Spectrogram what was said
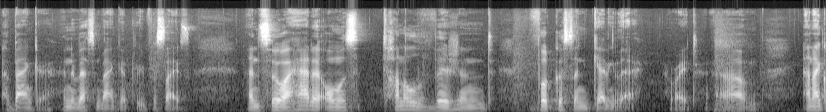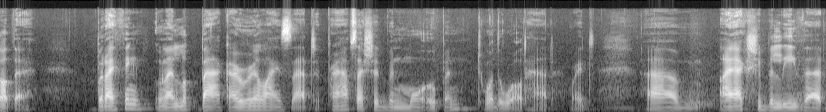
a banker, an investment banker to be precise. And so I had an almost tunnel visioned focus on getting there, right? Um, and I got there. But I think when I look back, I realize that perhaps I should have been more open to what the world had, right? Um, I actually believe that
